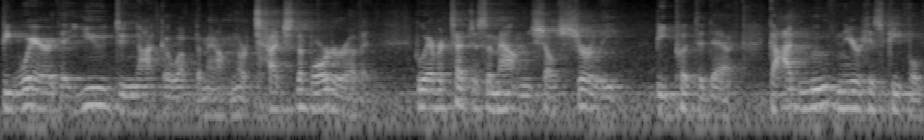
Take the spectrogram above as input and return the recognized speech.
Beware that you do not go up the mountain or touch the border of it. Whoever touches the mountain shall surely be put to death. God moved near his people.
